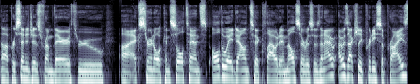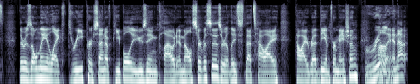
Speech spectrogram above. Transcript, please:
uh, percentages from there through uh, external consultants, all the way down to cloud ML services. And I, I was actually pretty surprised. There was only like 3% of people using cloud ML services, or at least that's how I how I read the information. Really? Um, and that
